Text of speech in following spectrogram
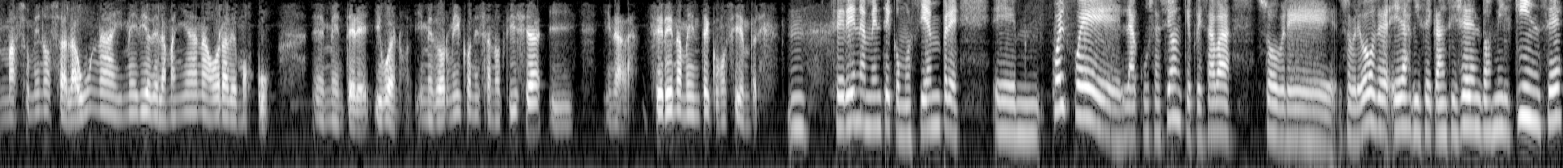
más o menos a la una y media de la mañana, hora de Moscú, eh, me enteré. Y bueno, y me dormí con esa noticia y, y nada, serenamente como siempre. Mm, serenamente como siempre. Em, ¿Cuál fue la acusación que pesaba sobre, sobre vos? Eras vicecanciller en 2015.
